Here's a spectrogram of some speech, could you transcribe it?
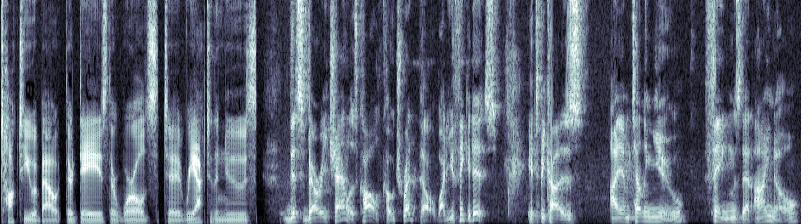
talk to you about their days, their worlds, to react to the news. This very channel is called Coach Red Pill. Why do you think it is? It's because I am telling you things that I know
